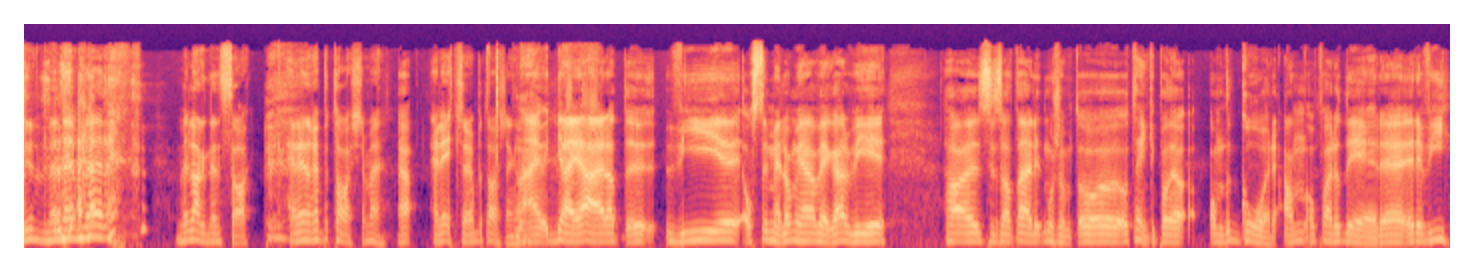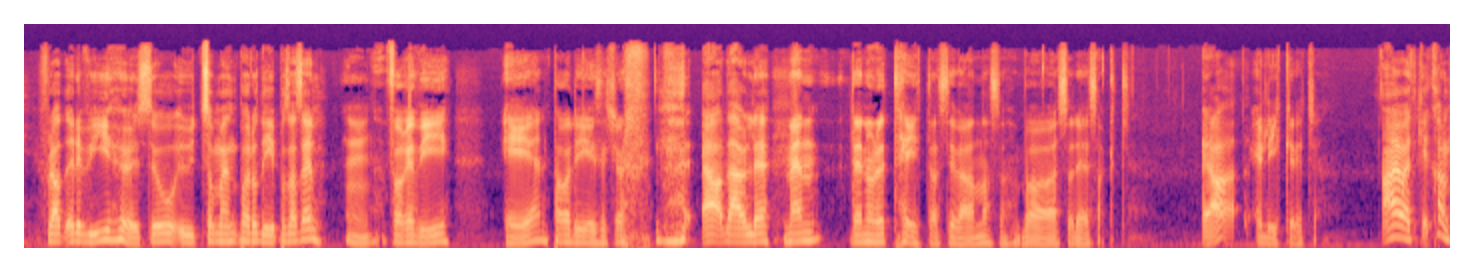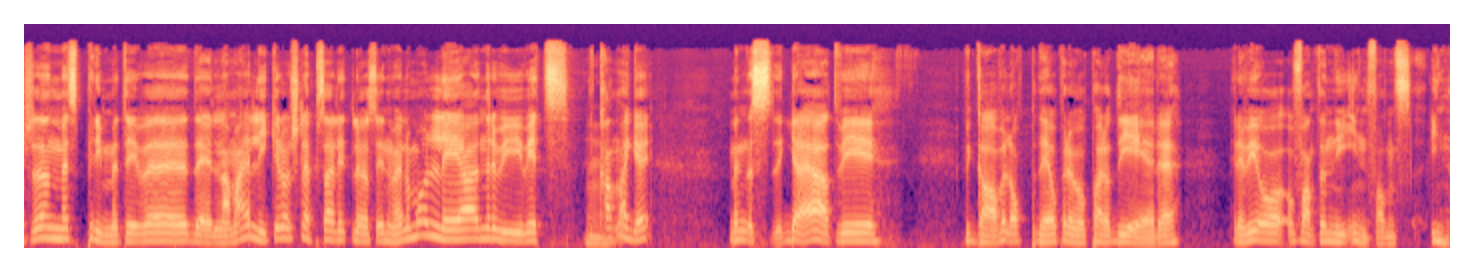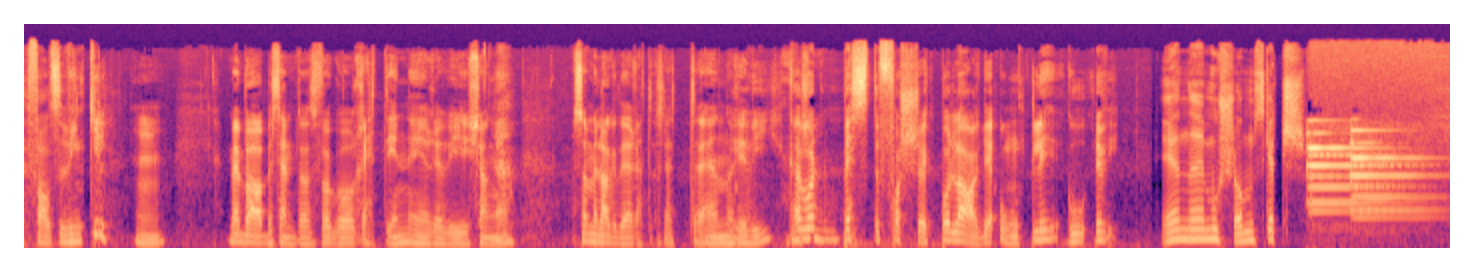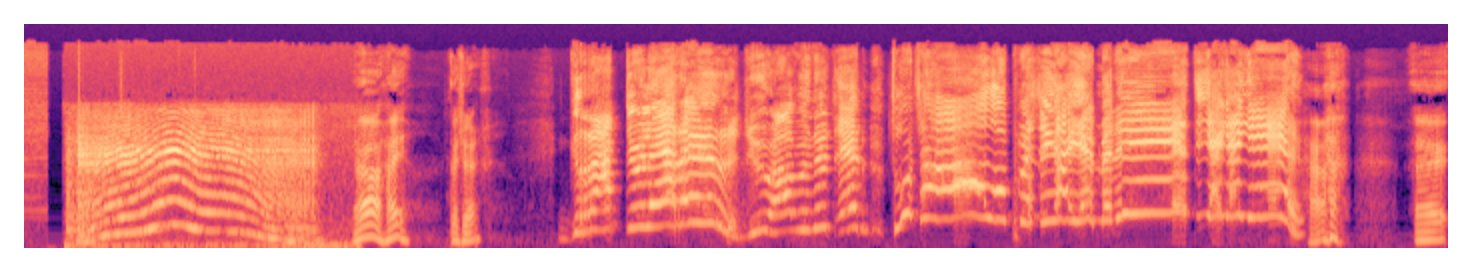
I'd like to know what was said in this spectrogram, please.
Du, men vi, vi, lagde en sak. Eller en reportasje med. Ja. Eller ikke reportasje engang. Nei, greia er at uh, vi, oss imellom, jeg og Vegard, vi har syns det er litt morsomt å, å tenke på det om det går an å parodiere revy. For at revy høres jo ut som en parodi på seg selv. Mm, for revy er en parodi i seg sjøl. Ja, det er vel det. Men det er noe av det teiteste i verden, altså. Bare så det er sagt. Ja, Jeg liker det ikke. Nei, jeg vet ikke. Kanskje den mest primitive delen av meg liker å slippe seg litt løs innimellom og le av en revyvits. Det Mm. kan være gøy. Men s- greia er at vi Vi ga vel opp det å prøve å parodiere revy, og, og fant en ny innfalls, innfallsvinkel. Mm. Vi bare bestemte oss for å gå rett inn i revysjangeren. Så vi lagde rett og slett en revy, Det er vårt beste forsøk på å lage ordentlig god revy. En eh, morsom sketsj. Ja, hei. Hva skjer? Gratulerer! Du har vunnet en total oppussing av hjemmet ditt! Yeah, yeah, yeah! Hæ? Eh,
